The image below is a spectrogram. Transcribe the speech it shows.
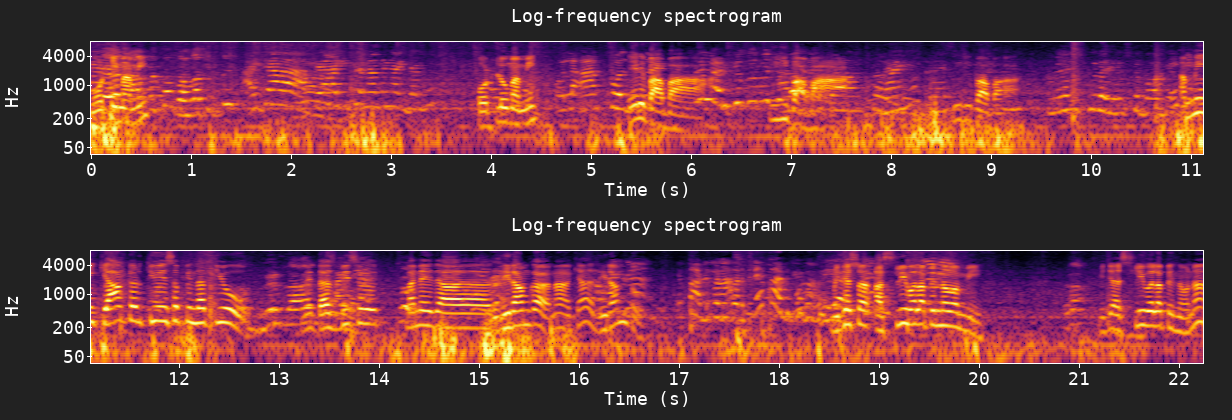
मोटी मामी। पोटलू मामी। अरे बाबा। बाबा। बाबा। अम्मी, क्या करती हो ये सब पिंधाती हो? मैं दस बीस मैंने धीराम का, ना, क्या? धीराम तो। मुझे असली वाला पिंधाओ, अम्मी। मुझे असली वाला पिंधाओ ना।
